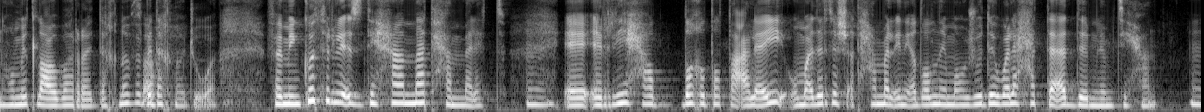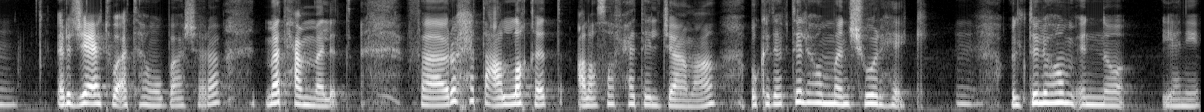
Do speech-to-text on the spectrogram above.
إنهم يطلعوا برا يدخنوا. فبدخنوا جوا فمن كثر الازدحام ما تحملت مم. آه، الريحة ضغطت علي وما قدرتش أتحمل إني أضلني موجودة ولا حتى أقدم الامتحان مم. رجعت وقتها مباشرة ما تحملت فرحت علقت على صفحة الجامعة وكتبت لهم منشور هيك. قلت لهم إنه يعني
